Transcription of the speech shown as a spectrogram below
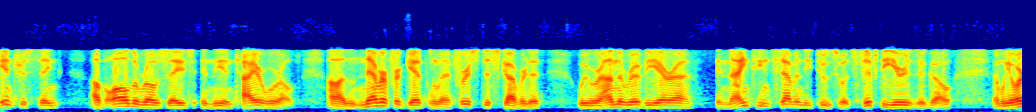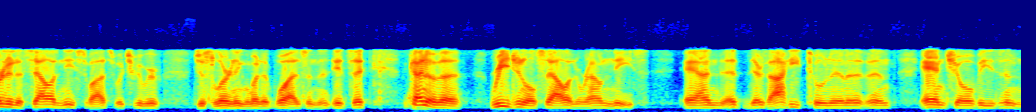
interesting of all the rosés in the entire world. I'll never forget when I first discovered it. We were on the Riviera in 1972, so it's 50 years ago, and we ordered a salad niçoise, which we were just learning what it was, and it's a kind of a regional salad around Nice, and it, there's ahi tuna in it, and anchovies, and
